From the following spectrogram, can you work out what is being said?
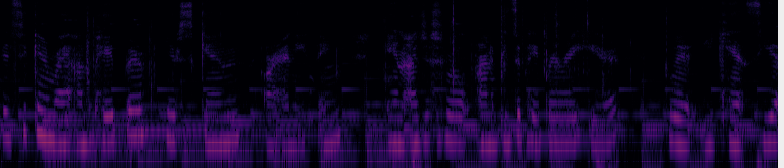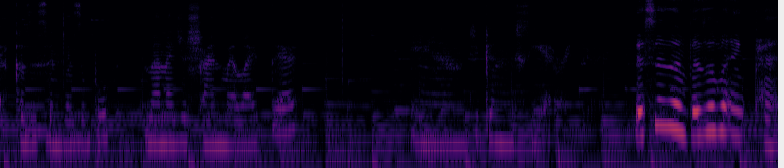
First you can write on paper, your skin, or anything. And I just wrote on a piece of paper right here but you can't see it because it's invisible. And then I just shine my light there and you can see it right there. This is an invisible ink pen.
